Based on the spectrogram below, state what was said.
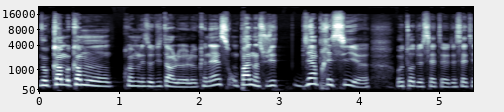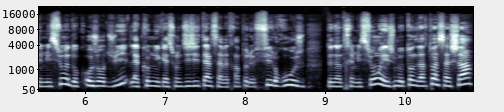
Donc comme, comme, on, comme les auditeurs le, le connaissent, on parle d'un sujet bien précis euh, autour de cette, de cette émission. Et donc aujourd'hui, la communication digitale, ça va être un peu le fil rouge de notre émission. Et je me tourne vers toi, Sacha.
